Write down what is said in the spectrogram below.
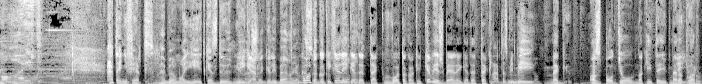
Majd. Hát ennyi fért ebből a mai hétkezdő millás Igen. reggeliben. Voltak, akik elégedettek, voltak, akik kevésbé elégedettek. Hát ez Mi meg az pont jónak ítéljük, mert Így akkor van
